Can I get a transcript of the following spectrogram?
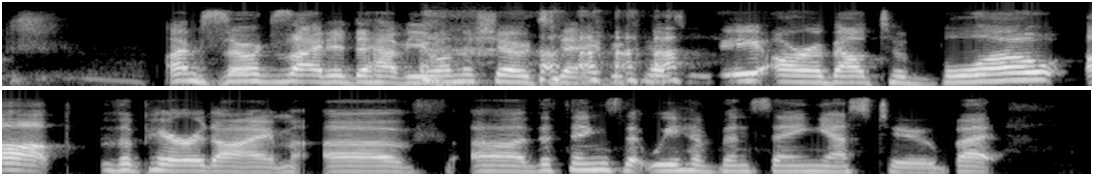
I'm so excited to have you on the show today because we are about to blow up the paradigm of uh, the things that we have been saying yes to. But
